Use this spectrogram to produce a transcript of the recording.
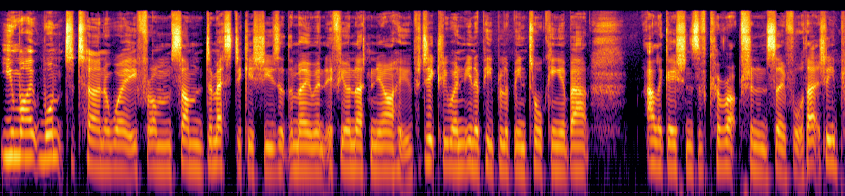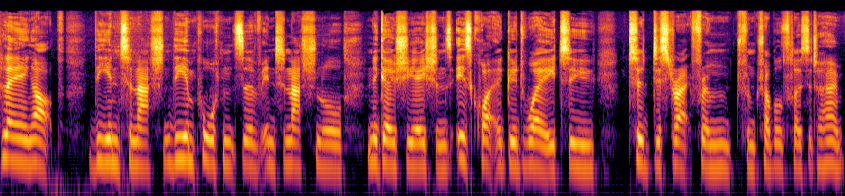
you might want to turn away from some domestic issues at the moment if you're Netanyahu, particularly when you know people have been talking about allegations of corruption and so forth, actually playing up the international the importance of international negotiations is quite a good way to to distract from from troubles closer to home.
